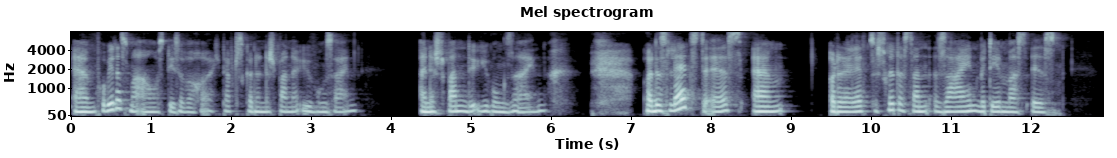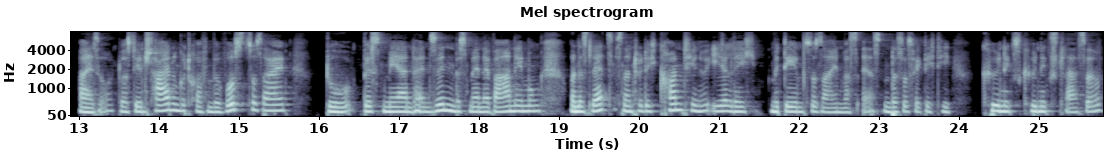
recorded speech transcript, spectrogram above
ähm, probier das mal aus diese Woche. Ich glaube, das könnte eine spannende Übung sein. Eine spannende Übung sein. Und das letzte ist, ähm, oder der letzte Schritt ist dann sein mit dem, was ist. Also, du hast die Entscheidung getroffen, bewusst zu sein Du bist mehr in deinen Sinn, bist mehr in der Wahrnehmung. Und das Letzte ist natürlich kontinuierlich mit dem zu sein, was ist. Und das ist wirklich die Königs-Königsklasse.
